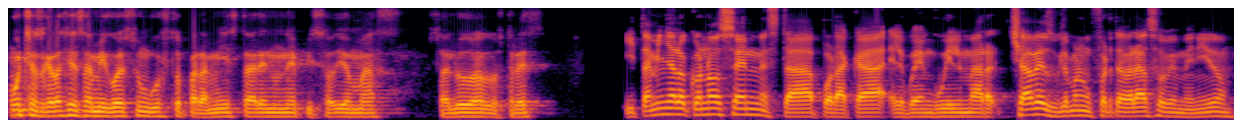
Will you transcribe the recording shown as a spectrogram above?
Muchas gracias, amigo. Es un gusto para mí estar en un episodio más. Saludos a los tres. Y también ya lo conocen, está por acá el buen Wilmar Chávez. Wilmar, un fuerte abrazo, bienvenido.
